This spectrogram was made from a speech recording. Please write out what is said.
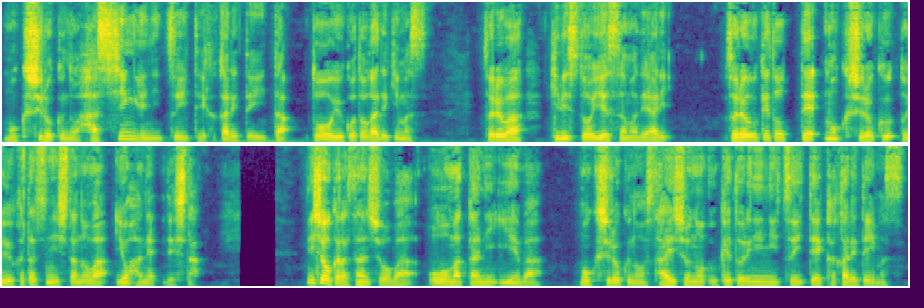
目視録の発信源について書かれていたということができます。それはキリストイエス様でありそれを受け取って目視録という形にしたのはヨハネでした。2章から3章は大まかに言えば、目視録の最初の受け取り人について書かれています。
